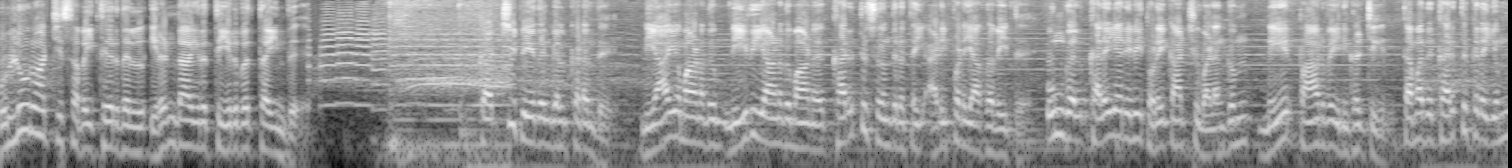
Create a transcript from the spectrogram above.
உள்ளூராட்சி சபை தேர்தல் இரண்டாயிரத்தி இருபத்தைந்து. கட்சி பேதங்கள் கடந்து நியாயமானதும் நீதியானதுமான கருத்து சுதந்திரத்தை அடிப்படையாக வைத்து உங்கள் கலையறிவை தொலைக்காட்சி வழங்கும் நேர் பார்வை நிகழ்ச்சியில் தமது கருத்துக்களையும்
